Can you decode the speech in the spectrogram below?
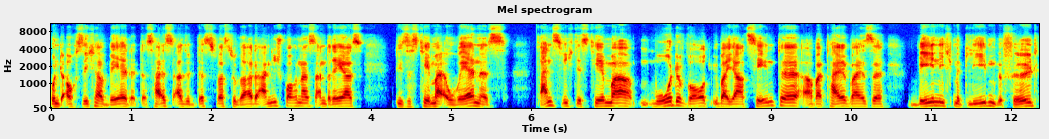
und auch sicher werdet. Das heißt also, das, was du gerade angesprochen hast, Andreas, dieses Thema Awareness, ganz wichtiges Thema, Modewort über Jahrzehnte, aber teilweise wenig mit Leben gefüllt.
